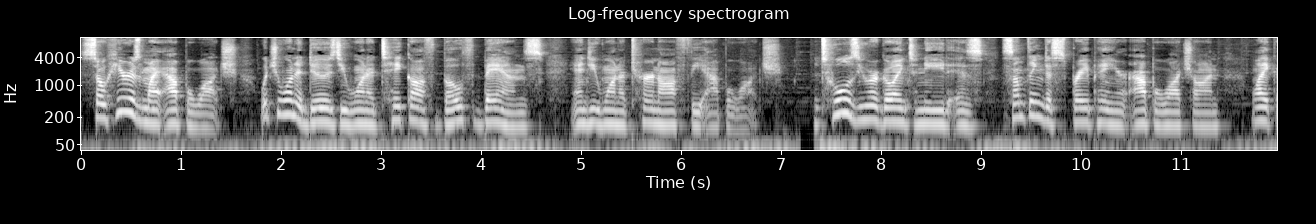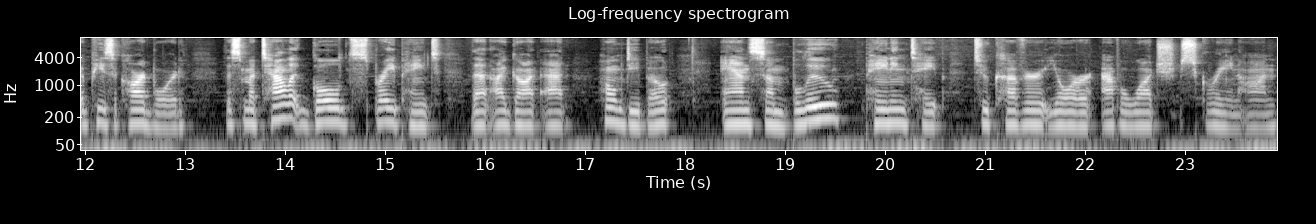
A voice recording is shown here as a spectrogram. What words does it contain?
So here is my Apple Watch. What you want to do is you want to take off both bands and you want to turn off the Apple Watch. The tools you are going to need is something to spray paint your Apple Watch on, like a piece of cardboard, this metallic gold spray paint that I got at Home Depot, and some blue painting tape to cover your Apple Watch screen on,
